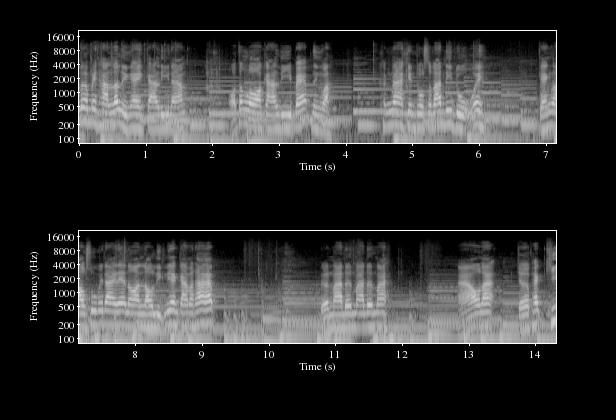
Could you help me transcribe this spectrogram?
เริ่มไม่ทันแล้วหรือไงการรีน้ำอ๋อต้องรอการรีแป๊บหนึ่งว่ะ ข้างหน้าเคนโทสลัดนี่ดุเว้ยแก๊งเราสู้ไม่ได้แน่นอน เราหลีกเลี่ยงการปะทะครับ เดินมาเดินมาเดินมา เอาละเจอแพ็คคิ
